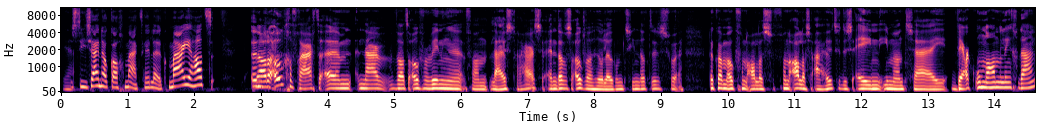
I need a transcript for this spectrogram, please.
Ja. Dus die zijn ook al gemaakt. Heel leuk. Maar je had een We hadden vraag. ook gevraagd ehm, naar wat overwinningen van luisteraars. En dat was ook wel heel leuk om te zien. Dat dus er kwam ook van alles, van alles uit. Dus één iemand zei werkonderhandeling gedaan.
